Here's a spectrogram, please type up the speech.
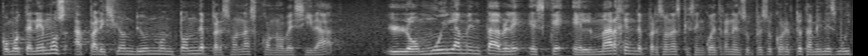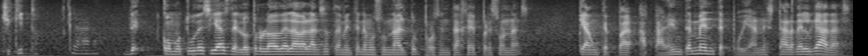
Como tenemos aparición de un montón de personas con obesidad, lo muy lamentable es que el margen de personas que se encuentran en su peso correcto también es muy chiquito. Claro. como tú decías, del otro lado de la balanza también tenemos un alto porcentaje de personas que aunque aparentemente pudieran estar delgadas,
